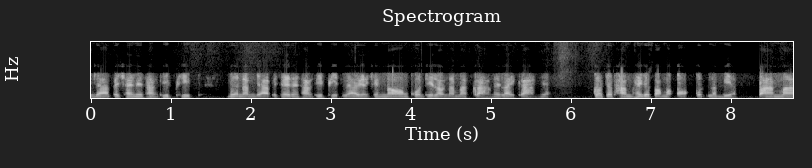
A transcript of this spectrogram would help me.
ำยาไปใช้ในทางที่ผิด เมื่อนำยาไปใช้ในทางที่ผิดแล้ว อย่างเช่นน้องคนที่เรานำมากล่าวในรายการเนี่ย ก็จะทำให้จะต้องมาออกกฎระเบียบตามมา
